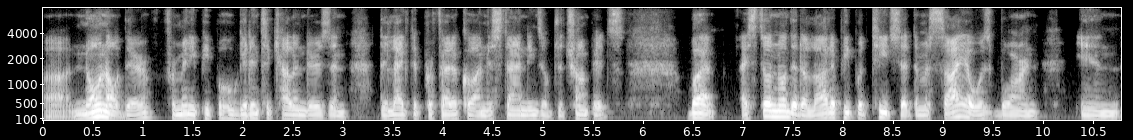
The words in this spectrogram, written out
uh, known out there for many people who get into calendars and they like the prophetical understandings of the trumpets. But I still know that a lot of people teach that the Messiah was born in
